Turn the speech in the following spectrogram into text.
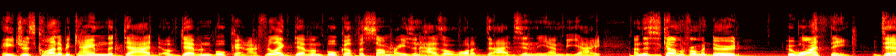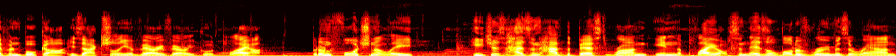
he just kind of became the dad of Devin Booker. And I feel like Devin Booker, for some reason, has a lot of dads in the NBA. And this is coming from a dude who I think Devin Booker is actually a very, very good player. But unfortunately, he just hasn't had the best run in the playoffs. And there's a lot of rumors around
